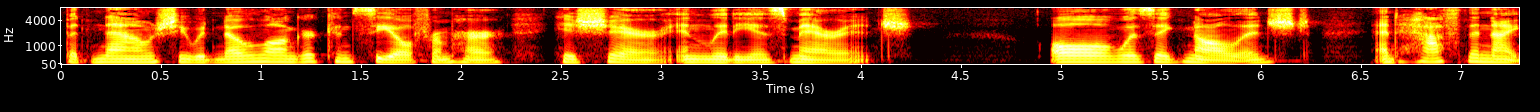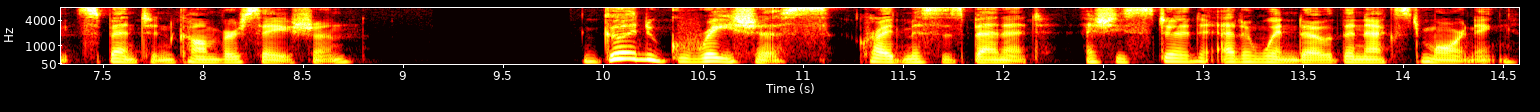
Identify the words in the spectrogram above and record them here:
But now she would no longer conceal from her his share in Lydia's marriage all was acknowledged, and half the night spent in conversation. Good gracious, cried Mrs. Bennet, as she stood at a window the next morning,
